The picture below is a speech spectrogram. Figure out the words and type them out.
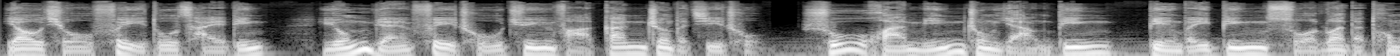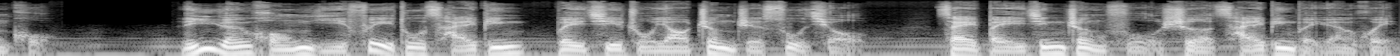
要求废都裁兵，永远废除军阀干政的基础，舒缓民众养兵并为兵所乱的痛苦。黎元洪以废都裁兵为其主要政治诉求。在北京政府设裁兵委员会，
